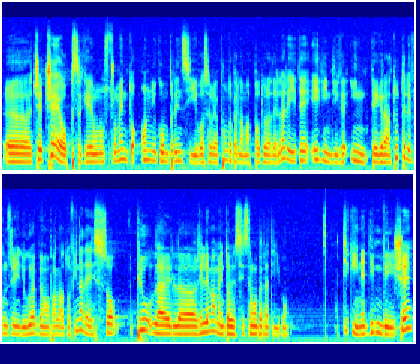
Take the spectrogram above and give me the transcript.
Uh, c'è CEOPS che è uno strumento onnicomprensivo, serve appunto per la mappatura della rete ed integra tutte le funzioni di cui abbiamo parlato fino adesso, più il rilevamento del sistema operativo. Tkined invece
